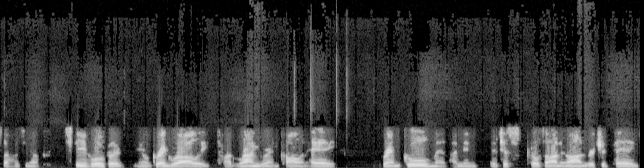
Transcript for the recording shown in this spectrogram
stars, you know, Steve Lukather, you know, Gregg Rolie, Todd Rundgren, Colin Hay, Graham Gouldman. I mean, it just goes on and on. Richard Page.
